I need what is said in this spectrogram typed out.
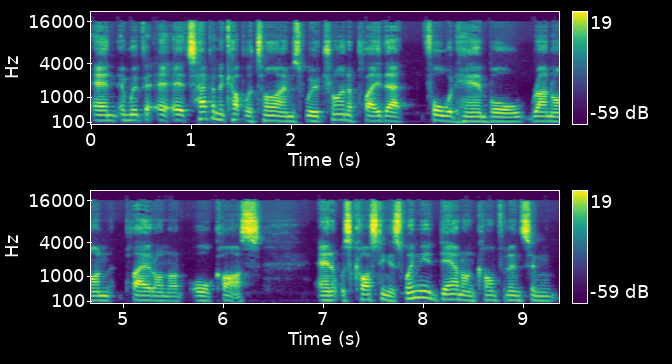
and and we've, it's happened a couple of times. We're trying to play that forward handball, run on, play it on at all costs, and it was costing us. When you're down on confidence, and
